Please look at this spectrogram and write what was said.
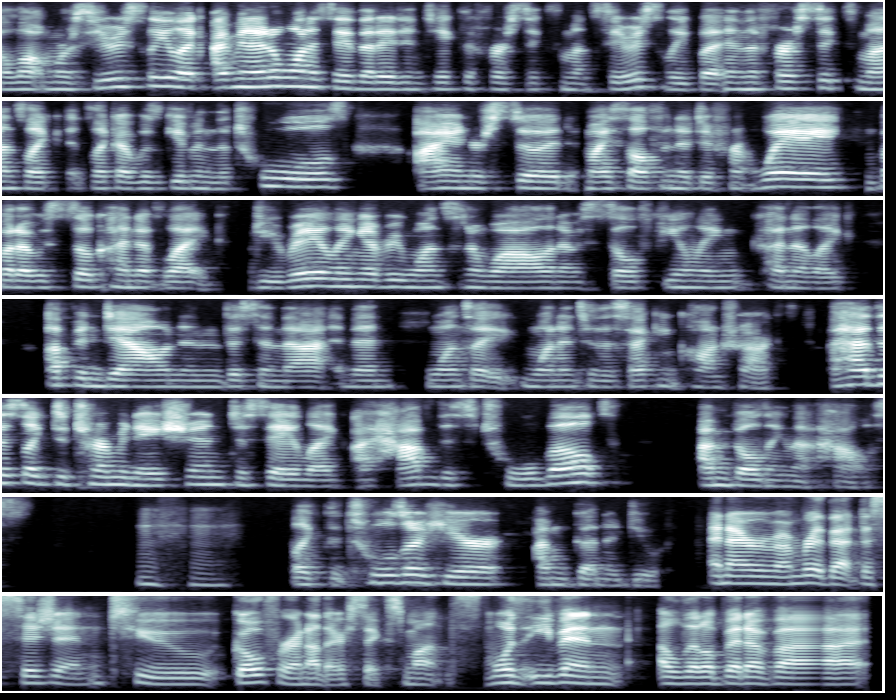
a lot more seriously. Like, I mean, I don't want to say that I didn't take the first six months seriously, but in the first six months, like, it's like I was given the tools. I understood myself in a different way, but I was still kind of like derailing every once in a while. And I was still feeling kind of like up and down and this and that. And then once I went into the second contract, I had this like determination to say, like, I have this tool belt, I'm building that house. Mm-hmm. Like the tools are here, I'm gonna do it. And I remember that decision to go for another six months was even a little bit of a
